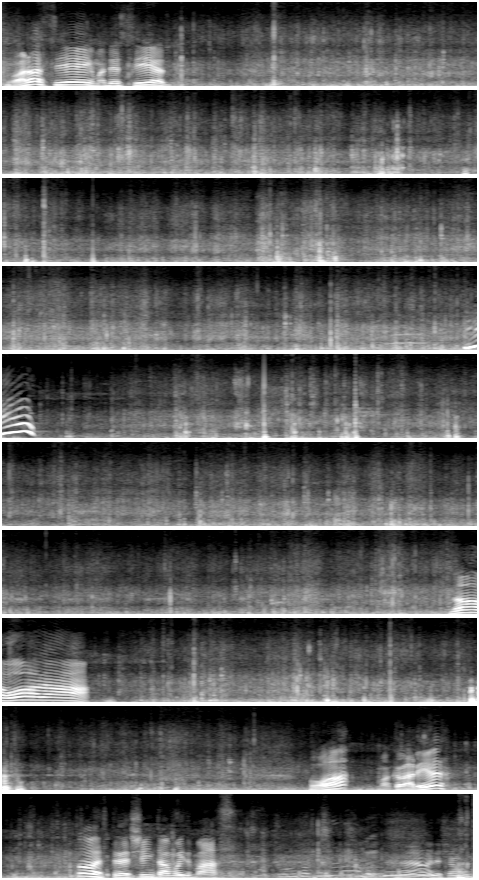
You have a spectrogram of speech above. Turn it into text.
Agora sim, uma descida. Iu! Na hora! Ó, uma clareira. Ô, esse trechinho tá muito massa. Não, vai deixar um.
